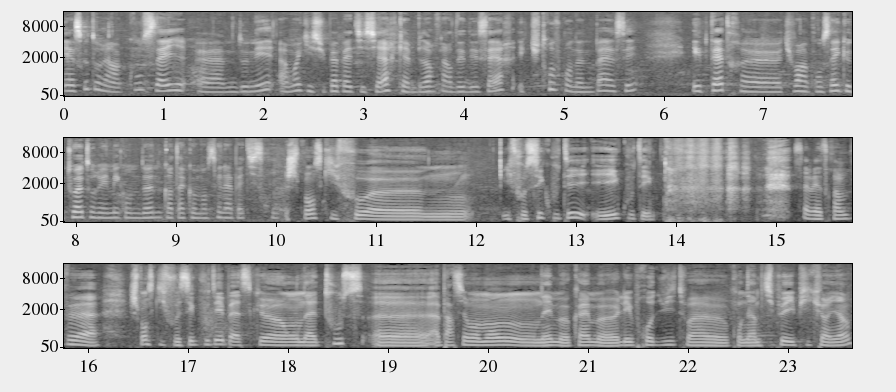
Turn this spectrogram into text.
Et est-ce que tu aurais un conseil à me donner à moi qui suis pas pâtissière, qui aime bien faire des desserts et que tu trouves qu'on donne pas assez? Et peut-être, euh, tu vois, un conseil que toi, t'aurais aimé qu'on te donne quand t'as commencé la pâtisserie? Je pense qu'il faut euh, il faut s'écouter et écouter ça va être un peu euh, je pense qu'il faut s'écouter parce que euh, on a tous euh, à partir du moment où on aime quand même les produits toi qu'on est un petit peu épicurien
